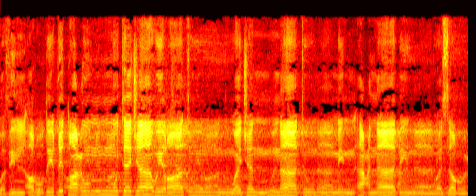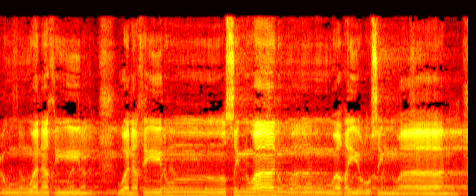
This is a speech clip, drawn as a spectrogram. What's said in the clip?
وفي الأرض قطع متجاورات وجنات من أعناب وزرع ونخيل ونخيل صنوان وغير صنوان.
